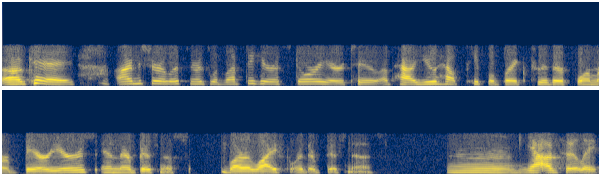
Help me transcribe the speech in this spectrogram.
okay. I'm sure listeners would love to hear a story or two of how you help people break through their former barriers in their business their life or their business. Mm, yeah, absolutely.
